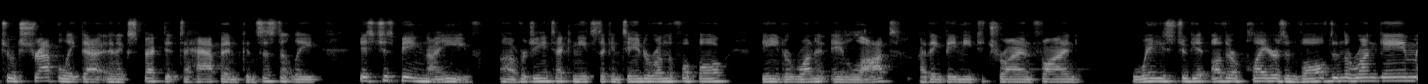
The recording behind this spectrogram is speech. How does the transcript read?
to extrapolate that and expect it to happen consistently is just being naive. Uh, Virginia Tech needs to continue to run the football. They need to run it a lot. I think they need to try and find ways to get other players involved in the run game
